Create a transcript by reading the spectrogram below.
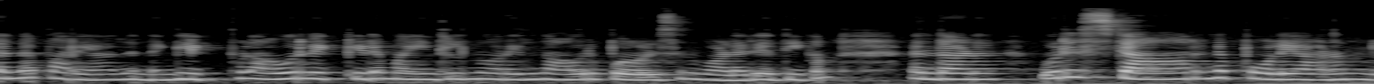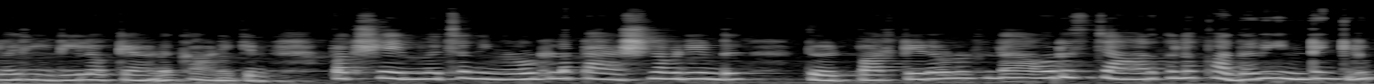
തന്നെ പറയാമെന്നുണ്ടെങ്കിൽ ഇപ്പോൾ ആ ഒരു വ്യക്തിയുടെ മൈൻഡിൽ എന്ന് പറയുന്ന ആ ഒരു പേഴ്സൺ വളരെയധികം എന്താണ് ഒരു സ്റ്റാറിനെ പോലെയാണെന്നുള്ള രീതിയിലൊക്കെയാണ് കാണിക്കുന്നത്. പക്ഷേ എന്ന് വെച്ചാൽ നിങ്ങളോടുള്ള പാഷൻ അവിടെയുണ്ട് തേർഡ് പാർട്ടിയോടുള്ള ആ ഒരു സ്റ്റാർ എന്നുള്ള പദവി ഉണ്ടെങ്കിലും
